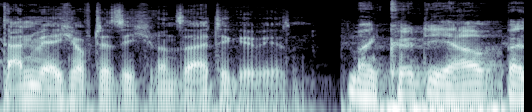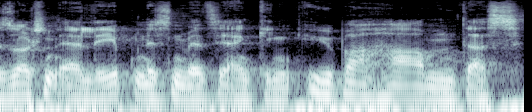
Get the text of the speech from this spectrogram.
dann wäre ich auf der sicheren Seite gewesen. Man könnte ja bei solchen Erlebnissen, wenn Sie ein Gegenüber haben, das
